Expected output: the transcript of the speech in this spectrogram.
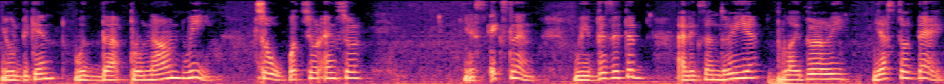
You will begin with the pronoun we. So, what's your answer? Yes, excellent. We visited Alexandria Library yesterday.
